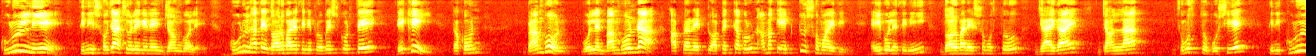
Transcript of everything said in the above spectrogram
কুড়ুল নিয়ে তিনি সোজা চলে গেলেন জঙ্গলে। কুড়ুল হাতে দরবারে তিনি প্রবেশ করতে দেখেই তখন ব্রাহ্মণ বললেন, ব্রাহ্মণরা, আপনারা একটু অপেক্ষা করুন, আমাকে একটু সময় দিন। এই বলে তিনি দরবারের সমস্ত জায়গায় জানলা সমস্ত বসিয়ে তিনি কুড়ুল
